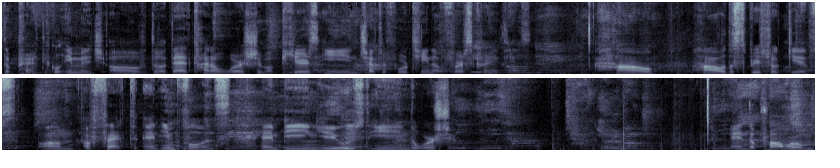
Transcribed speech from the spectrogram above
the practical image of the, that kind of worship appears in chapter 14 of 1 Corinthians. How, how the spiritual gifts um, affect and influence and being used in the worship. And the problem,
